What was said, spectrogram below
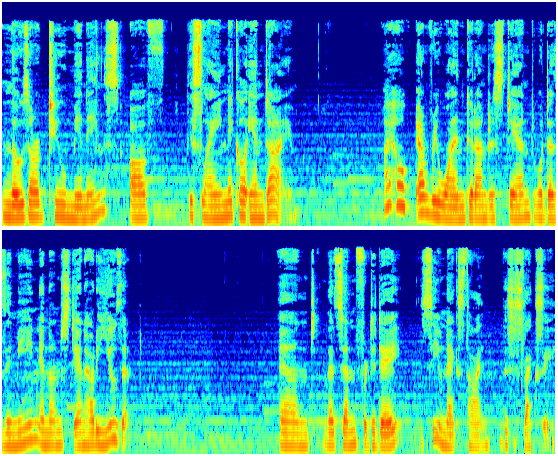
Those are two meanings of the slang nickel and dime. I hope everyone could understand what does it mean and understand how to use it. And that's it for today. See you next time. This is Lexi.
